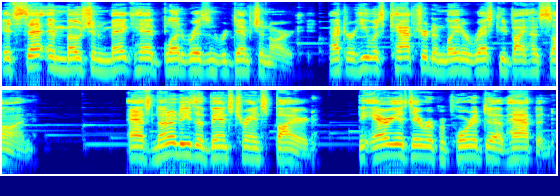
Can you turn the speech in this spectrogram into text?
it set in motion Meghead Bloodrizen's redemption arc, after he was captured and later rescued by Hassan. As none of these events transpired, the areas they were purported to have happened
